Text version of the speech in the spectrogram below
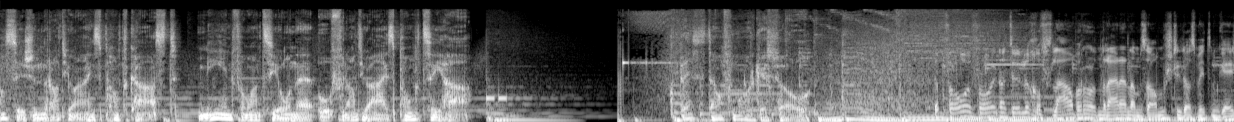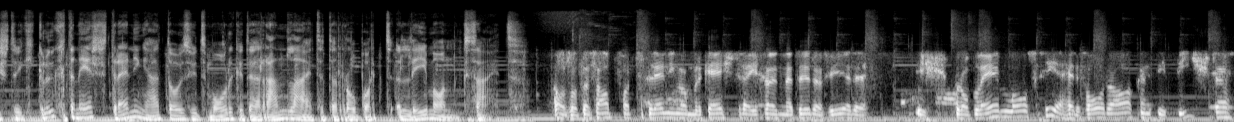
Das ist ein Radio 1 Podcast. Mehr Informationen auf radio1.ch. Best auf Morgenshow. Der frohe Freude natürlich aufs Lauberhornrennen am Samstag, das mit dem gestrigen Glück. Das erste Training hat uns heute Morgen der Rennleiter, der Robert Lehmann, gesagt. Also das Abfahrtstraining, das wir gestern können durchführen konnten, ist problemlos gewesen. Eine hervorragende Piste.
